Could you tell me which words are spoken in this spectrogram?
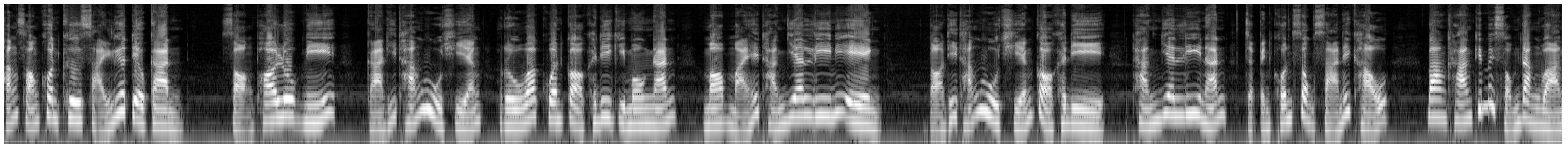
ทั้งสองคนคือสายเลือดเดียวกันสองพ่อลูกนี้ การที่ถังหูเฉียง รู้ว่าควรก่อคดีกี่โมงนั้น มอบหมายให้ถังเยี่ยนลี่นี่เอง ตอนที่ถังหูเฉียงก่อคดีถังเยี่ยนลี่นั้นจะเป็นคนส่งสารให้เขา บางครั้งที่ไม่สมดังหวัง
